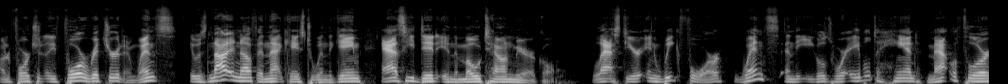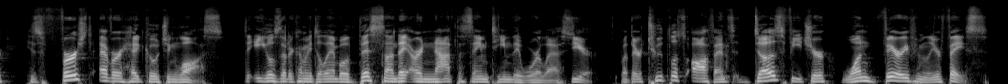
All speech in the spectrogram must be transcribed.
Unfortunately for Richard and Wentz, it was not enough in that case to win the game, as he did in the Motown Miracle. Last year, in week four, Wentz and the Eagles were able to hand Matt LaFleur his first ever head coaching loss. The Eagles that are coming to Lambeau this Sunday are not the same team they were last year, but their toothless offense does feature one very familiar face.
